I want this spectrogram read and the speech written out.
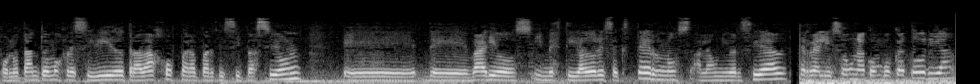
por lo tanto, hemos recibido trabajos para participación eh, de varios investigadores externos a la universidad. Se realizó una convocatoria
